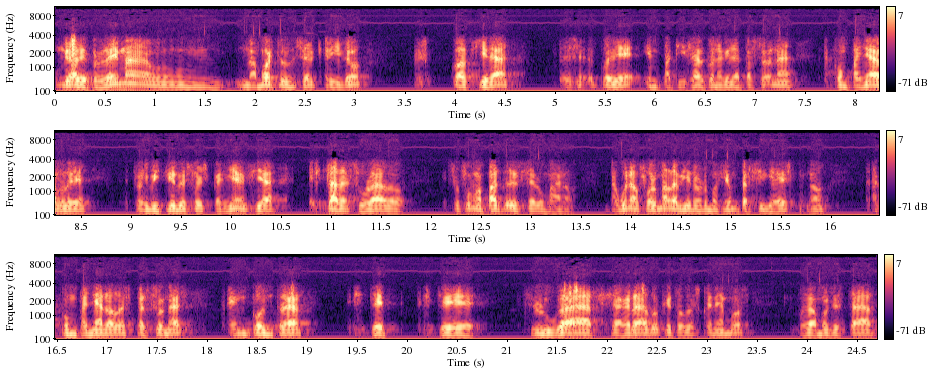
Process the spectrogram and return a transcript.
un grave problema, una muerte de un ser querido, pues cualquiera pues, puede empatizar con aquella persona, acompañarle, transmitirle su experiencia, estar a su lado. Eso forma parte del ser humano. De alguna forma la bionormación persigue esto, ¿no? Acompañar a las personas a encontrar este, este lugar sagrado que todos tenemos, que podamos estar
